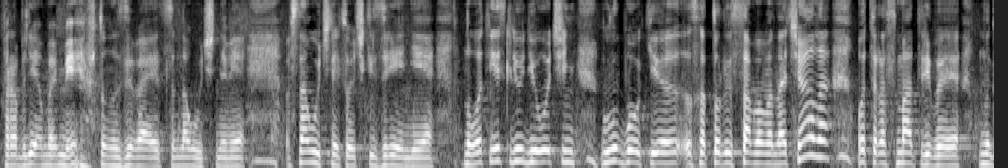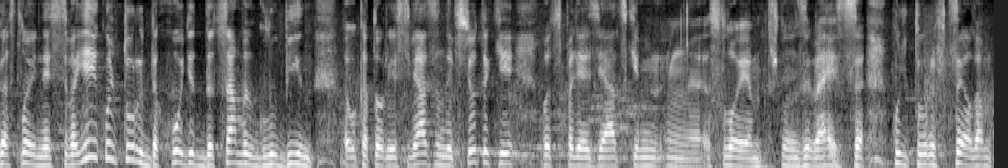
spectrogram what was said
проблемами, что называется, научными, с научной точки зрения. Но вот есть люди очень глубокие, которые с самого начала, вот рассматривая многослойность своей культуры, доходят до самых глубин, которые связаны все-таки вот с палеазиатским слоем, что называется, культуры в целом.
